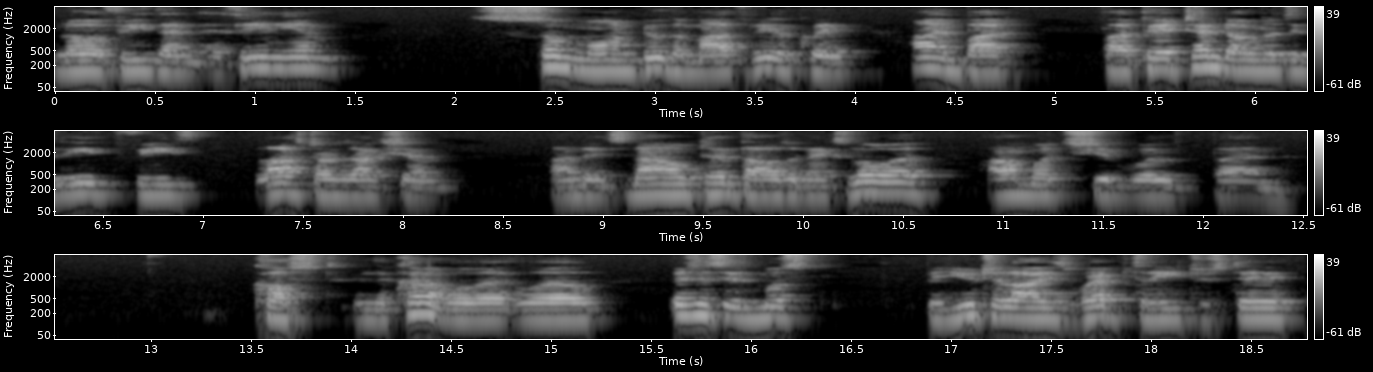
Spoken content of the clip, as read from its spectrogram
lower fee than Ethereum. Someone do the math real quick. I'm bad. If I paid $10 in ETH fees last transaction and it's now 10,000x lower, how much it will burn. Cost. In the current world, businesses must be utilized Web3 to stay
